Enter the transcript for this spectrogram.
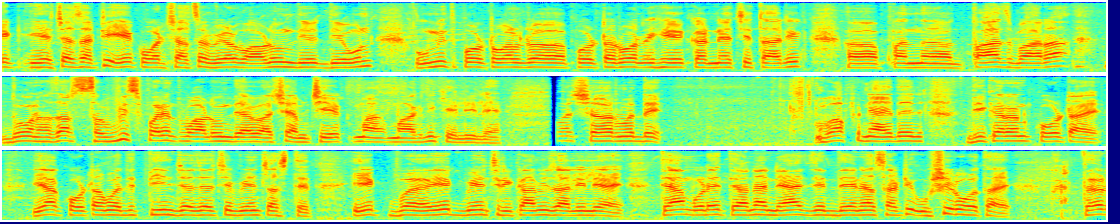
एक याच्यासाठी एक वर्षाचा वेळ वाढवून दे देऊन उमेद पोर्टवर पोर्टलवर हे करण्याची तारीख पन पण पाच बारा दोन हजार सव्वीसपर्यंत वाढवून द्यावी अशी आमची एक मा मागणी केलेली आहे. शहरमध्ये वफ न्यायाधिकरण कोर्ट आहे. या कोर्टामध्ये तीन जजाचे बेंच असते एक ब एक बेंच रिकामी झालेली आहे. त्यामुळे त्यांना न्याय दे देण्यासाठी उशीर होत आहे. तर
